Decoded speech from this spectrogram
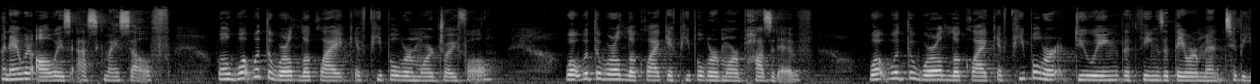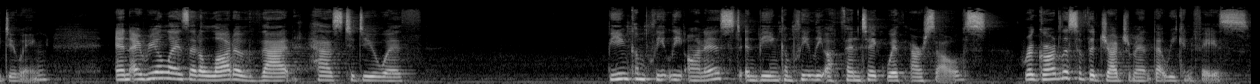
And I would always ask myself, well, what would the world look like if people were more joyful? What would the world look like if people were more positive? What would the world look like if people were doing the things that they were meant to be doing? And I realize that a lot of that has to do with being completely honest and being completely authentic with ourselves, regardless of the judgment that we can face.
